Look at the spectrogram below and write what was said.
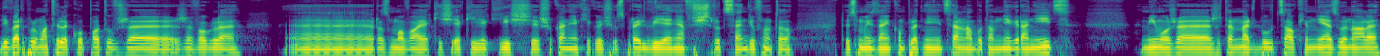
Liverpool ma tyle kłopotów, że, że w ogóle e, rozmowa, jakiś, jakiś, jakiś, szukanie jakiegoś usprawiedliwienia wśród sędziów, no to, to jest moim zdaniem kompletnie niecelna, bo tam nie gra nic, mimo że, że ten mecz był całkiem niezły, no ale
